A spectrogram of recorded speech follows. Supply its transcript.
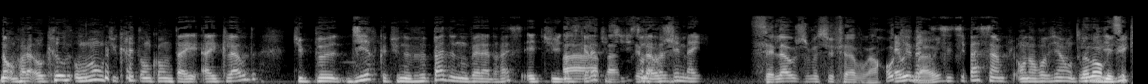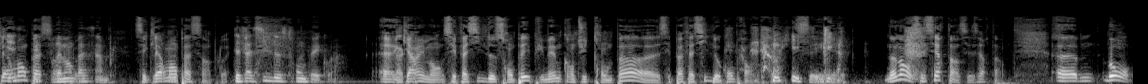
Non, voilà, au, cré- au moment où tu crées ton compte iCloud, tu peux dire que tu ne veux pas de nouvelle adresse et tu, dans Ah, ce cas-là, tu bah, utilises ton là où adresse je- Gmail. C'est là où je me suis fait avoir. Ok. Eh oui, bah bah, oui. c'est pas simple. On en revient au tout Non, non, mais c'est clairement pas c'est vraiment simple, pas simple. C'est clairement pas simple. Ouais. C'est facile de se tromper, quoi. Euh, carrément, c'est facile de se tromper. Et puis même quand tu te trompes pas, euh, c'est pas facile de comprendre. Oui, c'est clair. Non, non, c'est certain, c'est certain. Euh, bon,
